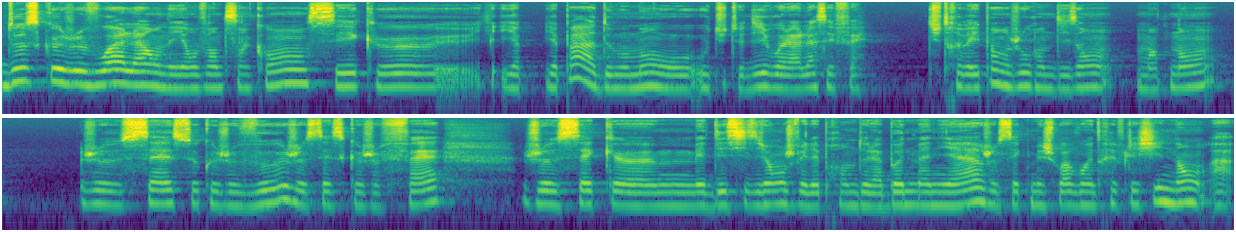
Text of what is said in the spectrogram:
De ce que je vois là en ayant 25 ans, c'est que il n'y a, pas de moment où, tu te dis voilà, là c'est fait. Tu te réveilles pas un jour en te disant maintenant je sais ce que je veux, je sais ce que je fais, je sais que mes décisions je vais les prendre de la bonne manière, je sais que mes choix vont être réfléchis. Non, à,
